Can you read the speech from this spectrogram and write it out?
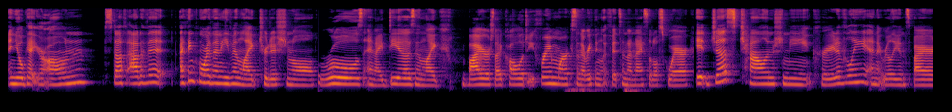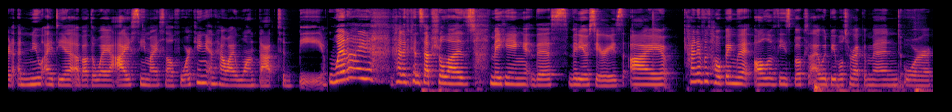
and you'll get your own stuff out of it. I think more than even like traditional rules and ideas and like buyer psychology frameworks and everything that fits in a nice little square, it just challenged me creatively and it really inspired a new idea about the way I see myself working and how I want that to be. When I kind of conceptualized making this video series, I kind of was hoping that all of these books I would be able to recommend or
